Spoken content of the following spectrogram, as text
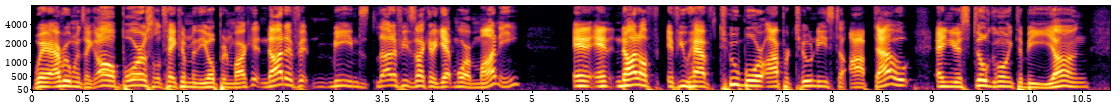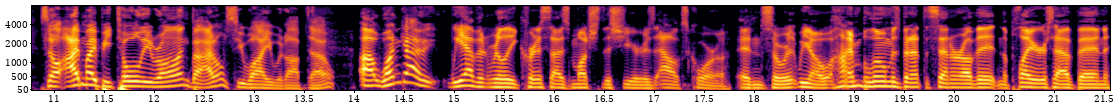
Where everyone's like, "Oh, Boras will take him in the open market." Not if it means, not if he's not going to get more money, and and not if if you have two more opportunities to opt out and you're still going to be young. So I might be totally wrong, but I don't see why you would opt out. Uh, one guy we haven't really criticized much this year is Alex Cora, and so you know Chaim Bloom has been at the center of it, and the players have been.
